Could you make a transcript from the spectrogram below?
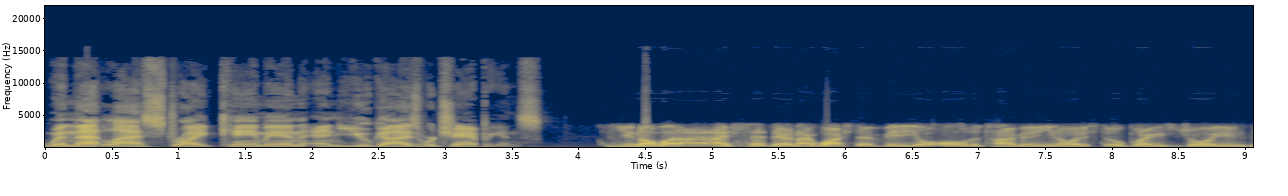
when that last strike came in and you guys were champions? You know what? I, I sit there and I watch that video all the time, and you know what? It still brings joy and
